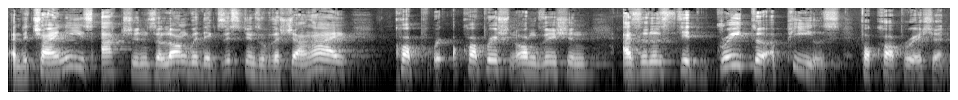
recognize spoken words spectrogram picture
And the Chinese actions, along with the existence of the Shanghai Cooperation Organization, has elicited greater appeals for cooperation.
